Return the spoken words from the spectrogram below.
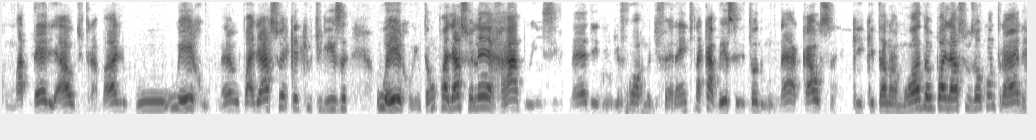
como material de trabalho, o, o erro. Né? O palhaço é aquele que utiliza o erro. Então o palhaço ele é errado em si, né? de, de- forma diferente na cabeça de todo mundo. Né? A calça que está na moda, o palhaço usa ao contrário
